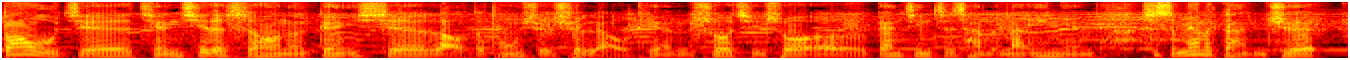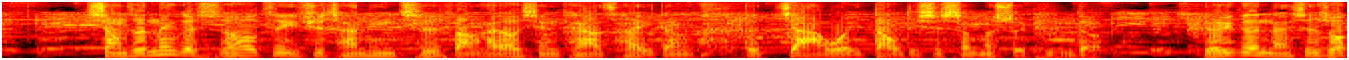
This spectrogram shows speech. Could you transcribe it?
端午节前期的时候呢，跟一些老的同学去聊天，说起说，呃，刚进职场的那一年是什么样的感觉？想着那个时候自己去餐厅吃饭，还要先看下菜单的价位到底是什么水平的。有一个男生说，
